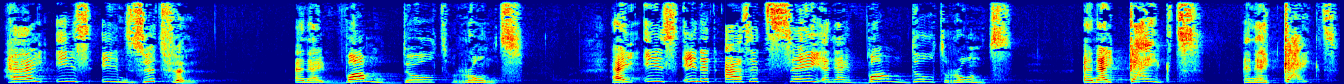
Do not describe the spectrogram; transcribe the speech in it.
Hij is in Zutphen. En hij wandelt rond. Hij is in het AZC en hij wandelt rond. En hij kijkt. En hij kijkt.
